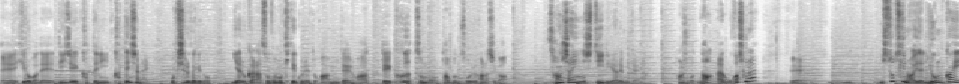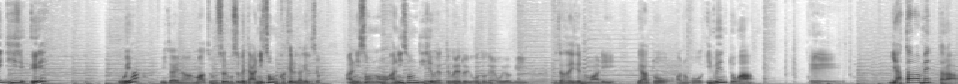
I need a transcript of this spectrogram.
えー広場で DJ 勝手に勝手にじゃないオフィシャルだけどやるからそこも来てくれとかみたいのがあって9月も多分そういう話がサンシャインシティでやれみたいな話がなえおかしくない？えー一月の間に4回 DJ え？おや？みたいな。まあそれも全てアニソンをかけるだけですよ。アニソンのアニソン DJ をやってくれということでお呼びいただいてるのもあり。であとあのこうイベントが、えーやたらめったら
